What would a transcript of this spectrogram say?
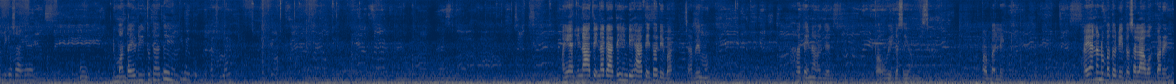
Hindi ka sayad. Oh, dumaan tayo dito dati. Hindi may Ayan, hinati na dati, hindi hati ito, 'di ba? Sabi mo. Hati na agad. Pauwi kasi yung isa. Pabalik. Ayan, ano ba to dito? Sa lawag pa rin?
